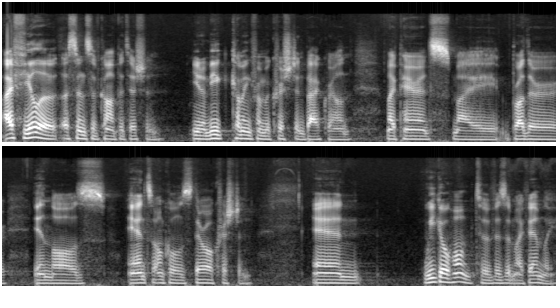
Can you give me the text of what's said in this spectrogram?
I feel a, a sense of competition. You know, me coming from a Christian background, my parents, my brother, in-laws, aunts, uncles, they're all Christian. And we go home to visit my family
